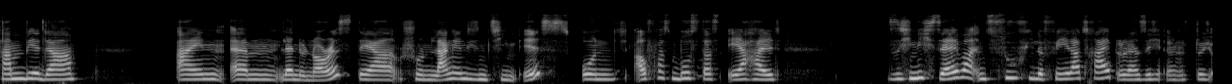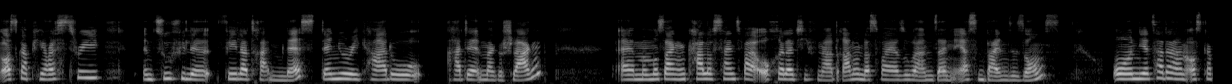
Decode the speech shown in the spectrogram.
haben wir da ein ähm, Lando Norris, der schon lange in diesem Team ist und aufpassen muss, dass er halt sich nicht selber in zu viele Fehler treibt oder sich äh, durch Oscar Piastri in zu viele Fehler treiben lässt. Daniel Ricciardo hat er immer geschlagen. Äh, man muss sagen, Carlos Sainz war ja auch relativ nah dran und das war ja sogar in seinen ersten beiden Saisons. Und jetzt hat er dann Oscar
